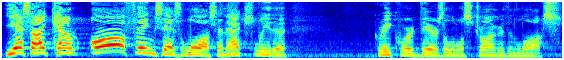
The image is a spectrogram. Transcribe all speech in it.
Yes, I count all things as loss. And actually, the Greek word there is a little stronger than loss.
